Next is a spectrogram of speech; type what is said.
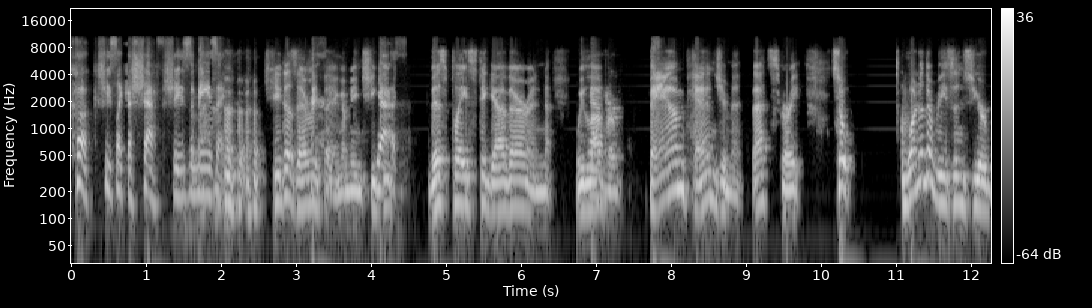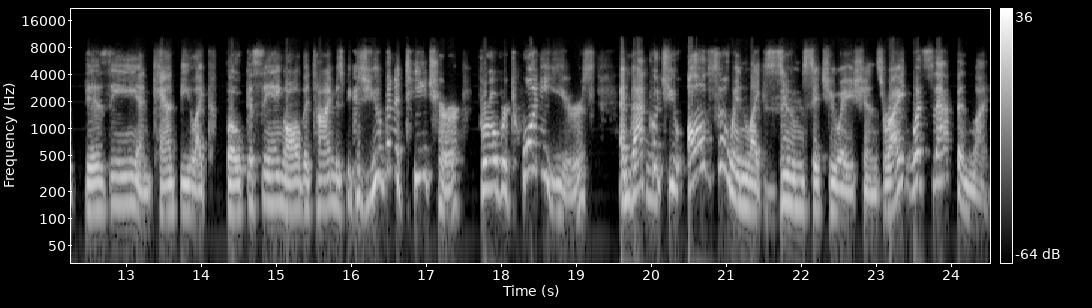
cook she's like a chef she's amazing she does everything. I mean, she keeps yes this place together and we Yeah. love her. Pam Benjamin. That's great. So one of the reasons you're busy and can't be like focusing all the time is because you've been a teacher for over 20 years and that Mm. puts you also in like Zoom situations, right? What's that been like?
